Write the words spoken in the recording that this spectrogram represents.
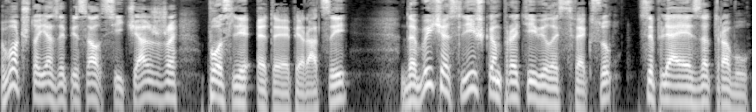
Вот что я записал сейчас же после этой операции. Добыча слишком противилась Сфексу, цепляясь за траву.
